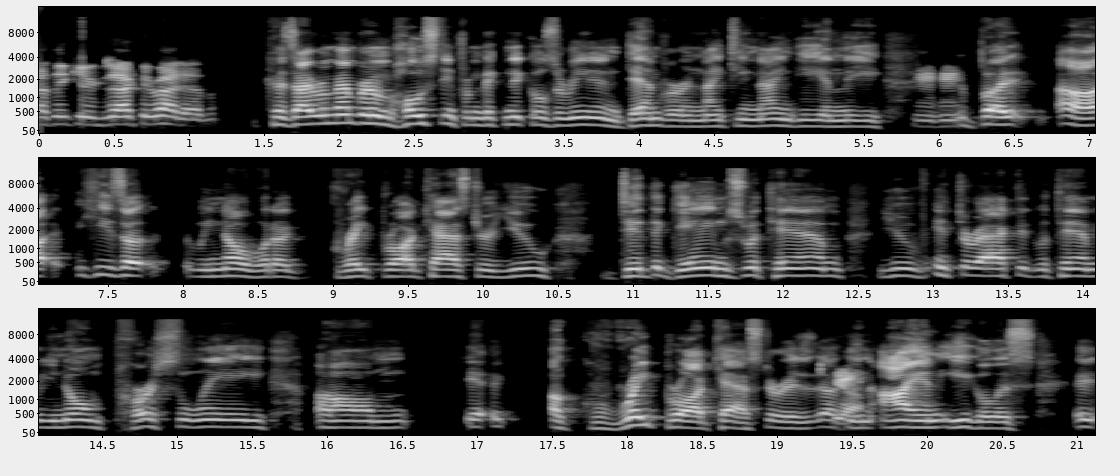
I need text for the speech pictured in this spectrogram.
I think you're exactly right, Evan. Because I remember him hosting from McNichols Arena in Denver in 1990, and the. Mm-hmm. But uh, he's a. We know what a great broadcaster. You did the games with him. You've interacted with him. You know him personally. Um, it, a great broadcaster is uh, yeah. in Ian Eagle is eh,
